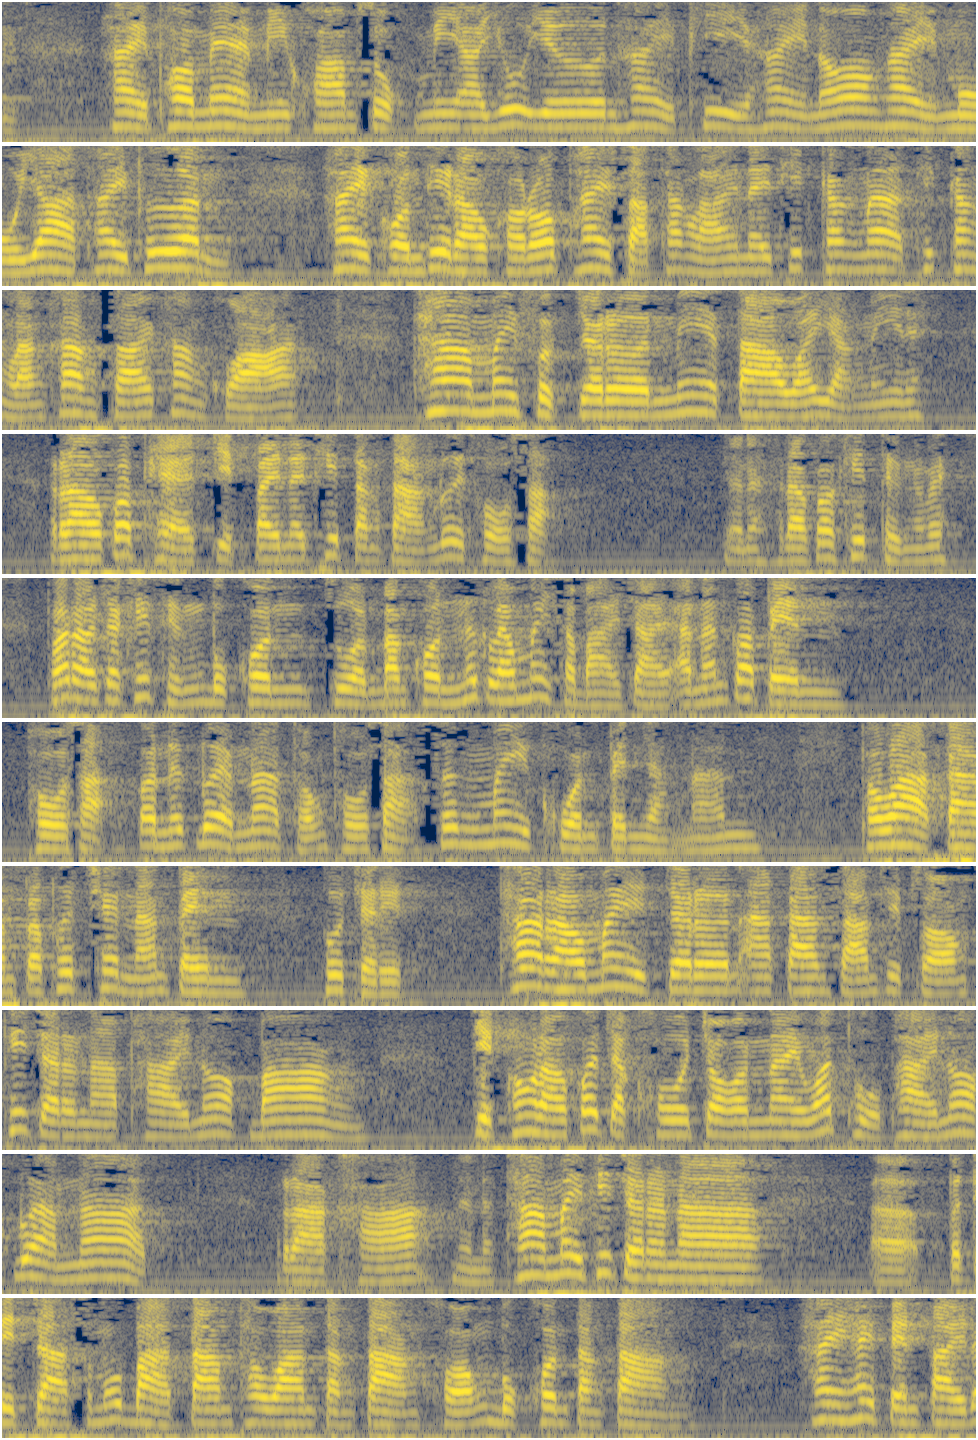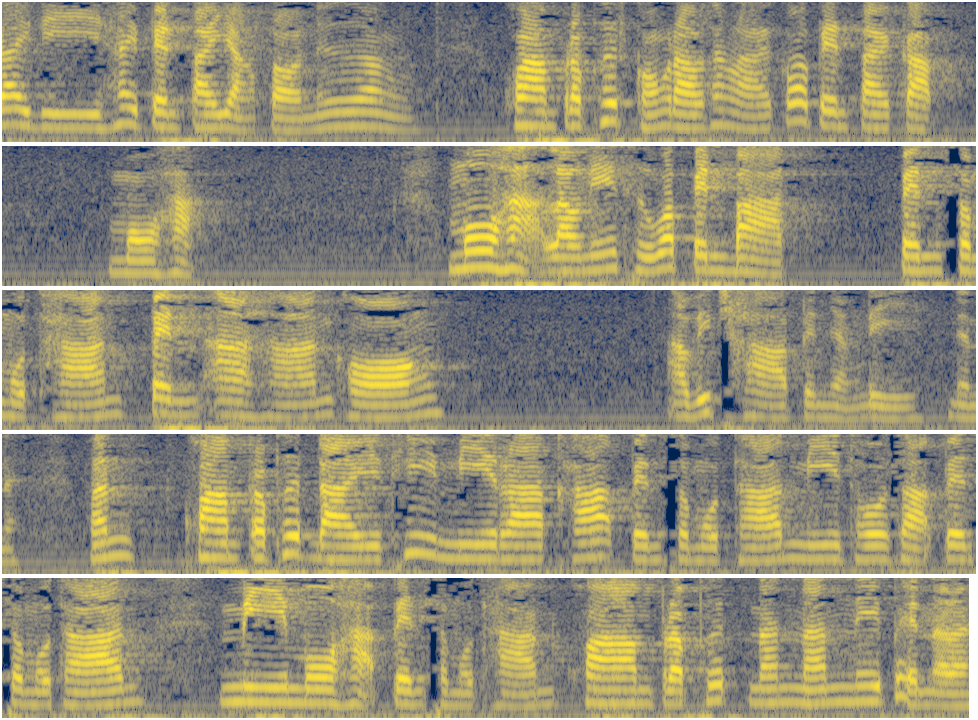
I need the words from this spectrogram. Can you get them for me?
ให้พ่อแม่มีความสุขมีอายุยืน ให้พี่ให้น้องให้หมู่ญาติให้เพื่อน ให้คนที่เราเคารพให้สัตว์ทั้งหลายในทิศข้างหน้าทิศข้างหลังข้างซ้ายข้างขวา ถ้าไม่ฝึกเจริญเมตตาไว้อย่างนี้นะเราก็แผ่จิตไปในทิศต่างๆ ด้วยโทสะเนี่ยนะเราก็คิดถึงไหมเพราะเราจะคิดถึงบุคคลส่วนบางคนนึกแล้วไม่สบายใจ อันนั้นก็เป็นโทสะก็นึกด้วยอำนาจของโทสะซึ่งไม่ควรเป็นอย่างนั้น เพราะว่าการประพฤติเช่นนั้นเป็นผู้จริต ถ้าเราไม่เจริญอาการ 32 พิจารณาภายนอกบ้าง จิตของเราก็จะโคจรในวัตถุภายนอกด้วยอำนาจราคะเนี่ยนะถ้าไม่พิจารณาปฏิจจสมุปบาทตามทวารต่างๆ ของบุคคลต่างๆ ให้ให้เป็นไปได้ดี ให้เป็นไปอย่างต่อเนื่อง ความประพฤติของเราทั้งหลายก็เป็นไปกับโมหะ โมหะเหล่านี้ถือว่าเป็นบาตเป็นสมุทฐานเป็นอาหารของอวิชชาเป็นอย่างดีเนี่ยนะเพราะ ความประพฤติใดที่มีราคะเป็นสมุทฐาน มีโทสะเป็นสมุทฐาน มีโมหะเป็นสมุทฐาน ความประพฤตินั้นๆ นี่เป็นอะไร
